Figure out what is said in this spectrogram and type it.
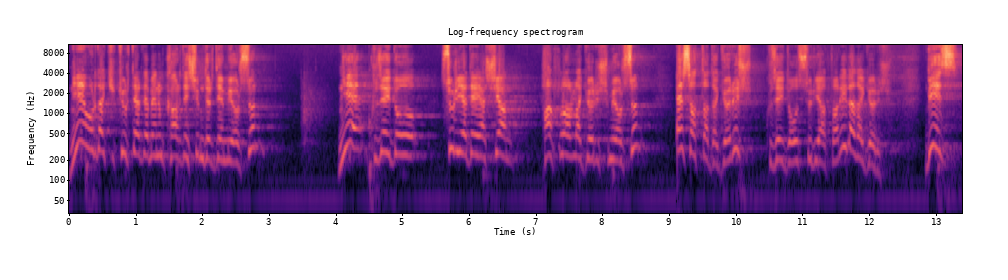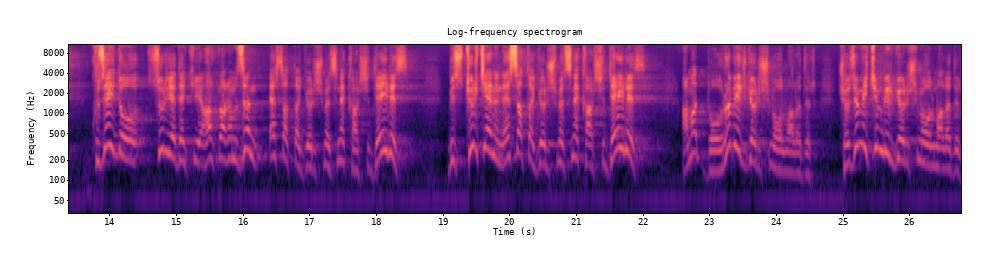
Niye oradaki Kürtler de benim kardeşimdir demiyorsun? Niye Kuzeydoğu Suriye'de yaşayan halklarla görüşmüyorsun? Esad'la da görüş, Kuzeydoğu Suriye halklarıyla da görüş. Biz Kuzeydoğu Suriye'deki halklarımızın Esad'la görüşmesine karşı değiliz. Biz Türkiye'nin Esad'la görüşmesine karşı değiliz. Ama doğru bir görüşme olmalıdır. Çözüm için bir görüşme olmalıdır.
